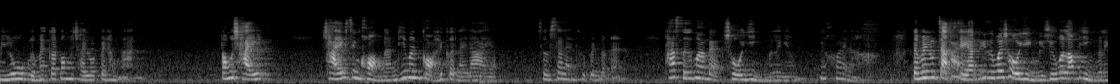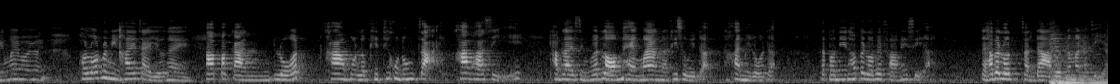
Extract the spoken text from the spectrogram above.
มีลูกหรือไม่ก็ต้องใช้รถไปทำงาน ต้องใช้ใช้สิ่งของนั้นที่มันก่อให้เกิดรายได้อะสวิตเซอร์แลนด์คือเป็นแบบนั้น ถ้าซื้อมาแบบโชว์หญิงอะไรเงี้ยไม่ค่อยนะ แต่ไม่รู้จักใครอะที่ซื้อมาโชว์หญิงหรือซื้อมารับหญิงอะไรเงี้ยไม่ไม่ไม่เพราะรถมันมีค่าใช้จ่ายเยอะไง ค่าประกันรถ ค่ามลพิษที่คุณต้องจ่าย ค่าภาษีทำลายสิ่งแวดล้อมแพงมากนะที่สวิตอะถ้าใครมีรถอะแต่ตอนนี้ถ้าเป็นรถไฟฟ้าไม่เสีย แต่ถ้าเป็นรถสันดาปรถน้ำมันอะเสีย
